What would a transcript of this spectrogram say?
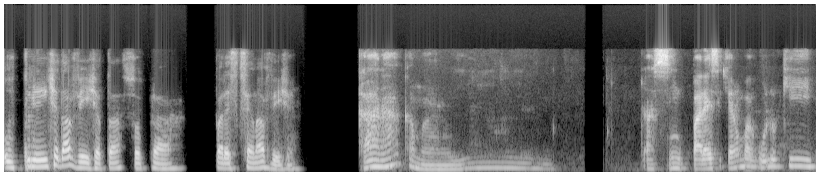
o print é da Veja, tá? Só pra. Parece que saiu na Veja. Caraca, mano. Assim, parece que era um bagulho que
